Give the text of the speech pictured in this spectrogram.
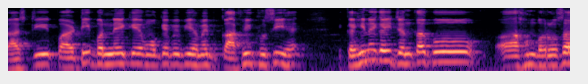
राष्ट्रीय पार्टी बनने के मौके पर भी हमें काफ़ी खुशी है। कहीं ना कहीं जनता को हम भरोसा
